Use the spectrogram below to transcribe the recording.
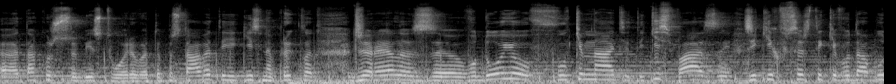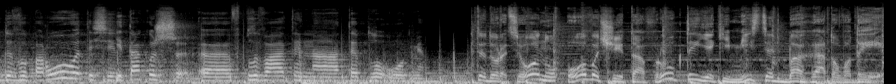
е, також собі створювати. Поставити якісь, наприклад, джерела з водою в кімнаті, якісь вази, з яких все ж таки вода буде випаровуватися, і також впливати на теплообмін. До раціону овочі та фрукти, які містять багато води.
